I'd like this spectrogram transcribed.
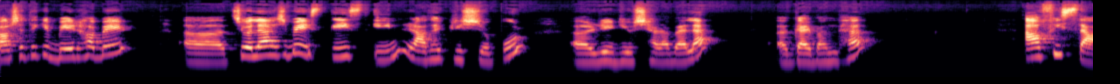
বাসা থেকে বের হবে। চলে আসবে স্কেস ইন রাধাকৃষ্ণপুর রেডিও সারাবেলা গাইবান্ধা। আফিসা।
